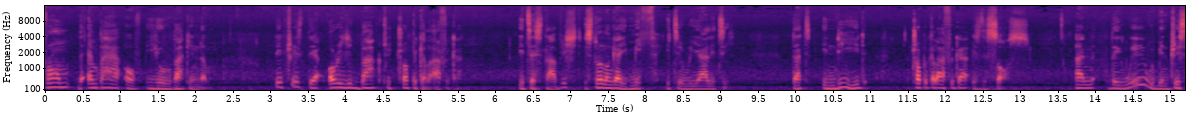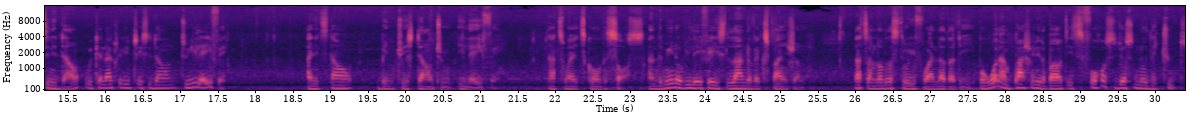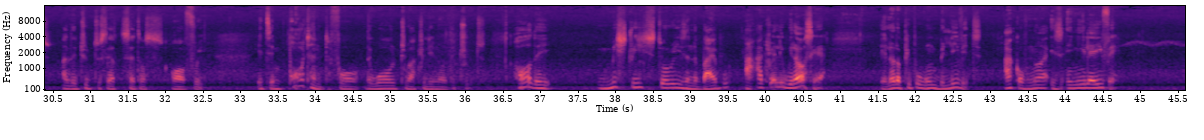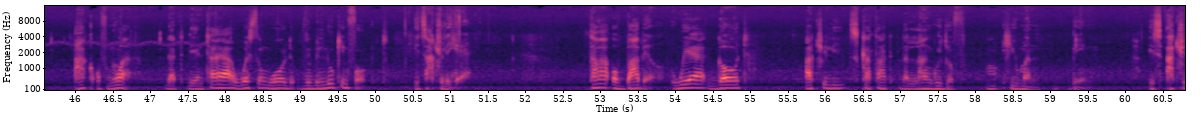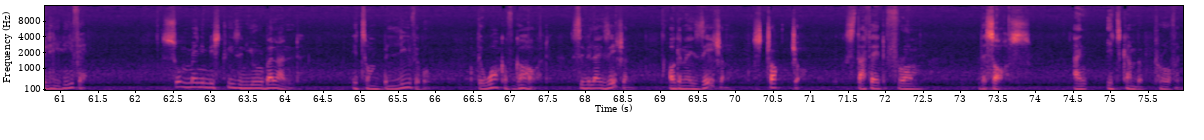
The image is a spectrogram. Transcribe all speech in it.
from the empire of Yoruba Kingdom. They trace their origin back to tropical Africa. It's established, it's no longer a myth, it's a reality that indeed tropical Africa is the source. And the way we've been tracing it down, we can actually trace it down to Ile Ife. And it's now been traced down to Ile Ife. That's why it's called the source. And the meaning of Ile Ife is land of expansion. That's another story for another day. But what I'm passionate about is for us to just know the truth and the truth to set, set us all free. It's important for the world to actually know the truth. All the mystery stories in the Bible are actually with us here. A lot of people won't believe it. Ark of Noah is in Ileife. Ark of Noah, that the entire Western world, we've been looking for it. It's actually here. Tower of Babel, where God actually scattered the language of human being, is actually in Ife. So many mysteries in Yoruba land. It's unbelievable. The work of God, civilization, organization, structure started from the source, and it can be proven.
